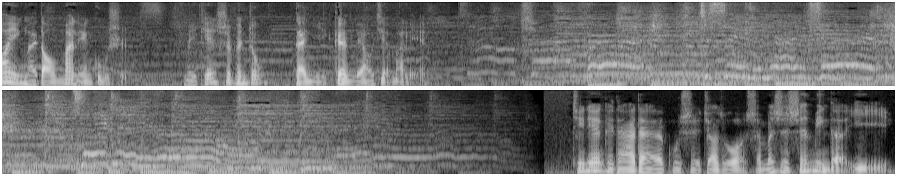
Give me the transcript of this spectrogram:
欢迎来到曼联故事，每天十分钟，带你更了解曼联。今天给大家带来的故事叫做《什么是生命的意义》。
